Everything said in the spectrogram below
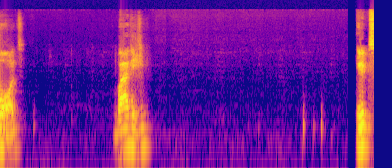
was wagging its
